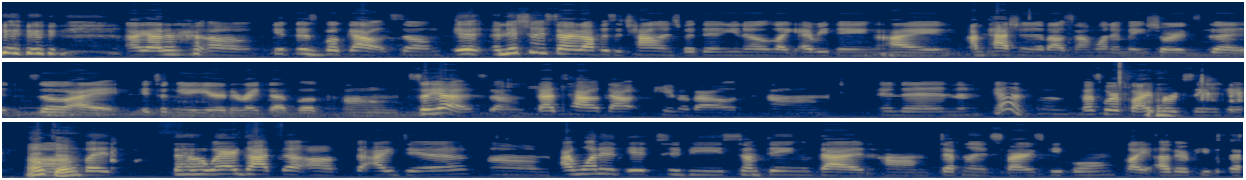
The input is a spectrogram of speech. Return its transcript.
I gotta um, get this book out. So it initially started off as a challenge, but then you know, like everything, I I'm passionate about, so I want to make sure it's good. So I it took me a year to write that book. Um, so yeah, so that's how that came about. And then yeah, that's where Fly Bird Sing came. Okay. Um, but the way I got the um, the idea, um, I wanted it to be something that um, definitely inspires people, like other people that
